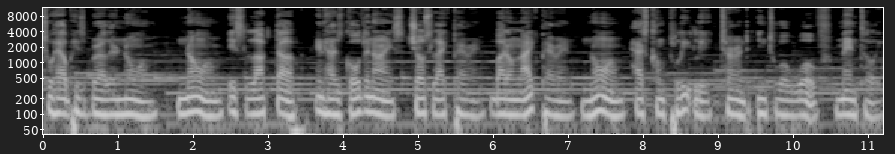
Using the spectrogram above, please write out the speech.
to help his brother Noam. Noam is locked up and has golden eyes just like Perrin. But unlike Perrin, Noam has completely turned into a wolf mentally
